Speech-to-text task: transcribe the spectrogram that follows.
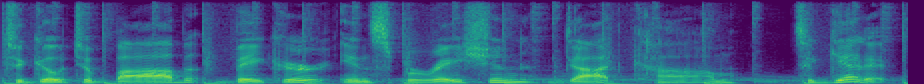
to go to bobbakerinspiration.com to get it.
